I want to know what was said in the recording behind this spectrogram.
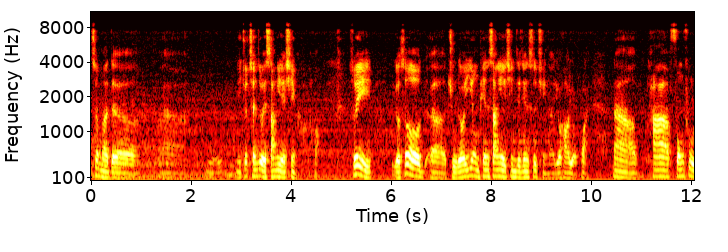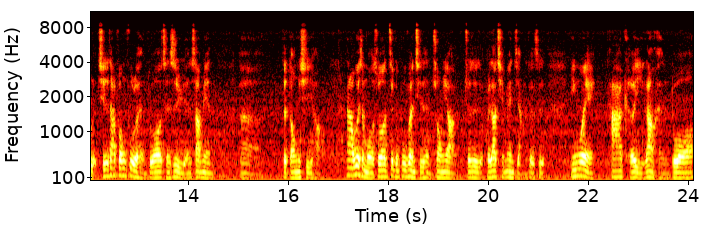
这么的呃，你就称之为商业性好了哈。所以有时候呃主流应用偏商业性这件事情呢，有好有坏。那它丰富了，其实它丰富了很多程式语言上面呃的东西哈。那为什么我说这个部分其实很重要？就是回到前面讲，就是。因为它可以让很多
